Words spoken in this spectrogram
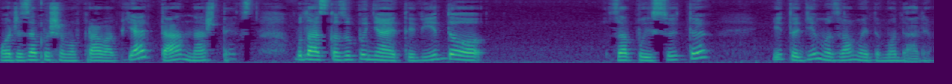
Отже, запишемо вправа 5 та наш текст. Будь ласка, зупиняйте відео, записуйте, і тоді ми з вами йдемо далі.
